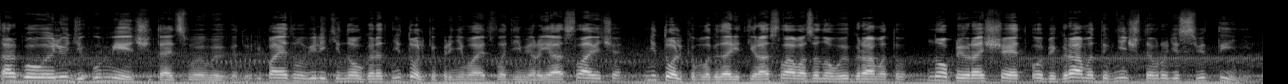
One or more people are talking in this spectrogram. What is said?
Торговые люди умеют считать свою выгоду, и поэтому Великий Новгород не только принимает Владимира Ярославича, не только благодарит Ярослава за новую грамоту, но превращает обе грамоты в нечто вроде святыни,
